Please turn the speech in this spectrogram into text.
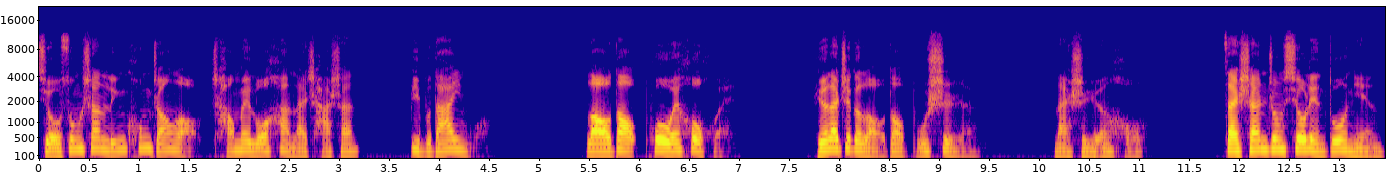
九松山凌空长老长眉罗汉来查山，必不答应我。老道颇为后悔。原来这个老道不是人，乃是猿猴，在山中修炼多年，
